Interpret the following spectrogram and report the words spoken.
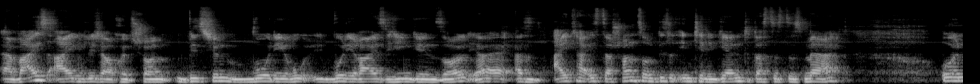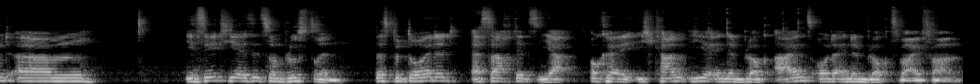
er weiß eigentlich auch jetzt schon ein bisschen, wo die, wo die Reise hingehen soll. Ja, also Eika ist da schon so ein bisschen intelligent, dass das das merkt. Und ähm, ihr seht, hier ist jetzt so ein Plus drin. Das bedeutet, er sagt jetzt, ja, okay, ich kann hier in den Block 1 oder in den Block 2 fahren.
